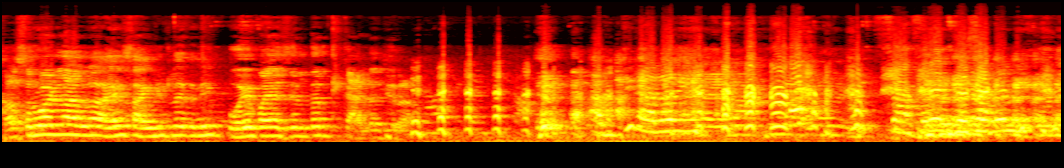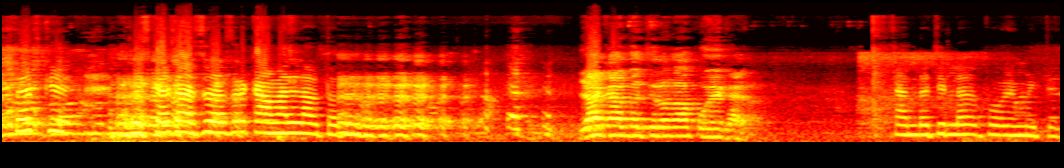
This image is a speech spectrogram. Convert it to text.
सासूरवाडीला आलो आहे सांगितलं त्यांनी पोहे पाहिजे असेल तर कांदा आमची जसं काय सासू सासरे कामाला लावतात. या कांदा चिरा पोहे खायला. कांदा चिल्ला पोहे मिळतील.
